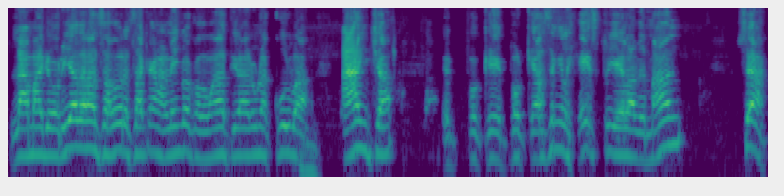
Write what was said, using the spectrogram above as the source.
La mayoría de lanzadores sacan la lengua cuando van a tirar una curva ancha eh, porque, porque hacen el gesto y el ademán. O sea,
